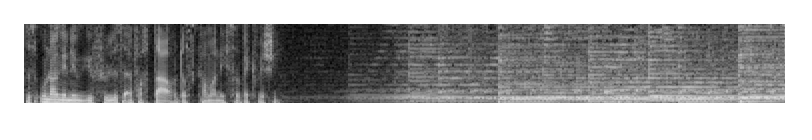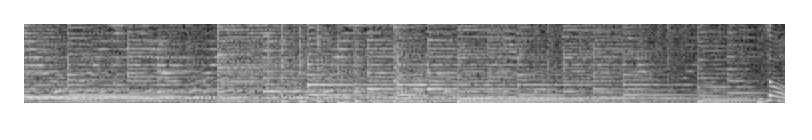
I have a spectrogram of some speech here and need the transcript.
das unangenehme Gefühl ist einfach da und das kann man nicht so wegwischen. So,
